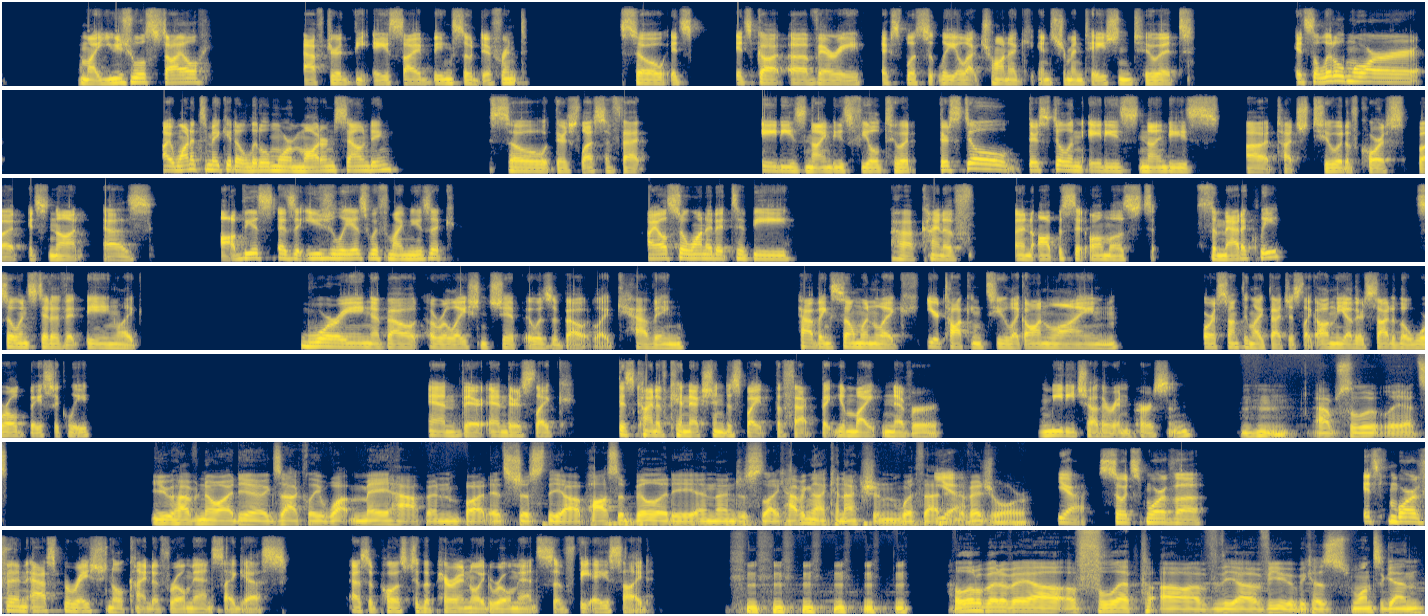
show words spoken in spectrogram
my usual style after the A side being so different. So it's it's got a very explicitly electronic instrumentation to it. It's a little more I wanted to make it a little more modern sounding. So there's less of that 80s 90s feel to it. There's still there's still an 80s 90s uh, touch to it of course, but it's not as obvious as it usually is with my music. I also wanted it to be uh, kind of an opposite almost thematically. So instead of it being like worrying about a relationship, it was about like having having someone like you're talking to like online or something like that just like on the other side of the world basically and there and there's like this kind of connection despite the fact that you might never meet each other in person. Mm-hmm. Absolutely. It's you have no idea exactly what may happen, but it's just the uh, possibility, and then just like having that connection with that yeah. individual. Yeah. So it's more of a, it's more of an aspirational kind of romance, I guess, as opposed to the paranoid romance of the A side. a little bit of a, uh, a flip of the uh, view because once again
